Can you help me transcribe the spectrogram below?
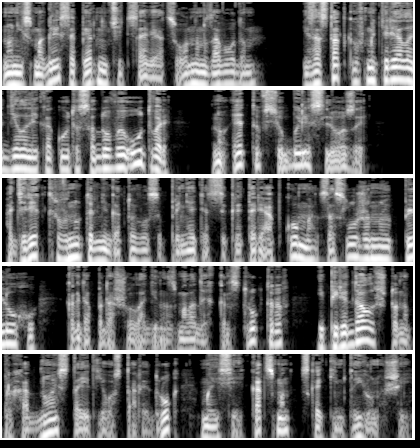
но не смогли соперничать с авиационным заводом. Из остатков материала делали какую-то садовую утварь, но это все были слезы. а директор внутренне готовился принять от секретаря обкома заслуженную плюху, когда подошел один из молодых конструкторов и передал, что на проходной стоит его старый друг Моисей Кацман с каким-то юношей.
